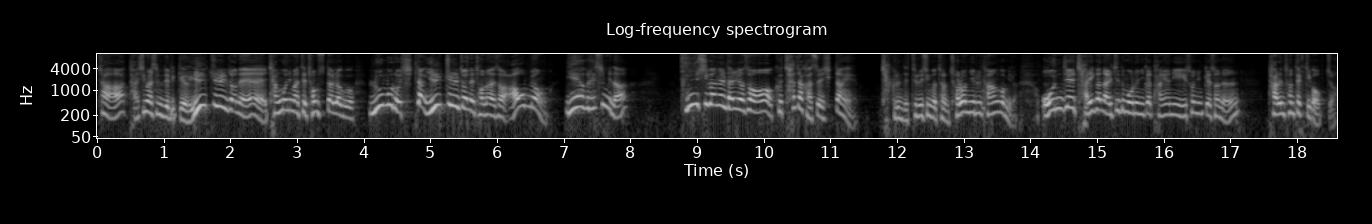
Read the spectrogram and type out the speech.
자, 다시 말씀드릴게요. 일주일 전에 장모님한테 점수 달라고 룸으로 식당 일주일 전에 전화해서 아홉 명 예약을 했습니다. 두 시간을 달려서 그 찾아갔어요, 식당에. 자, 그런데 들으신 것처럼 저런 일을 당한 겁니다. 언제 자리가 날지도 모르니까 당연히 이 손님께서는 다른 선택지가 없죠.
